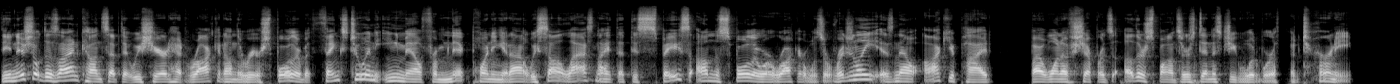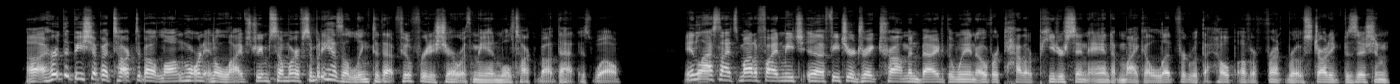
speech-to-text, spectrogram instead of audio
The initial design concept that we shared had rocket on the rear spoiler, but thanks to an email from Nick pointing it out, we saw last night that the space on the spoiler where rocket was originally is now occupied by one of Sheppard's other sponsors, Dennis G. Woodworth, attorney. Uh, I heard that Bishop had talked about Longhorn in a live stream somewhere. If somebody has a link to that, feel free to share with me and we'll talk about that as well. In last night's modified uh, feature, Drake Troutman bagged the win over Tyler Peterson and Micah Ledford with the help of a front row starting position.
